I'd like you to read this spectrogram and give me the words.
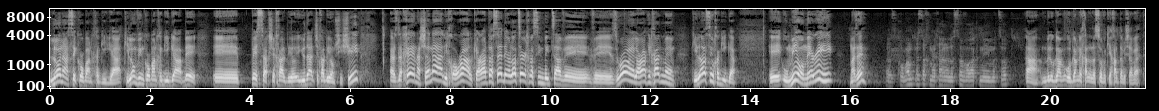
לא נעשה קורבן חגיגה, כי לא מביאים קורבן חגיגה בפסח שחל, י"ד שחל ביום שישי, אז לכן השנה לכאורה על קערת הסדר לא צריך לשים ביצה ו- וזרוע, אלא רק אחד מהם, כי לא עושים חגיגה. אה, ומי אומרי, מה זה? קורבן פסח נאכל על הסובה רק ממצות? אה, הוא גם, נאכל על הסובה כי אכלת בשבת.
